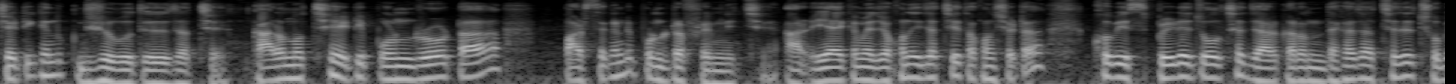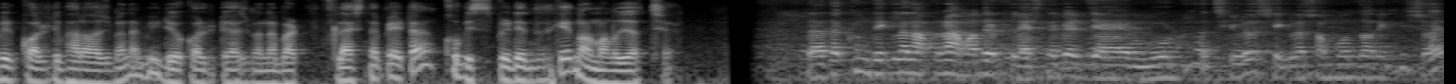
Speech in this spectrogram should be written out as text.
সেটি কিন্তু ধীরগতিতে যাচ্ছে। কারণ হচ্ছে, এটি পনেরোটা পার সেকেন্ডে পনেরোটা ফ্রেম নিচ্ছে। আর এআই ক্যামে যখনই যাচ্ছি, তখন সেটা খুবই স্পিডে চলছে, যার কারণে দেখা যাচ্ছে যে ছবির কোয়ালিটি ভালো আসবে না ভিডিও কোয়ালিটি আসবে না বাট ফ্ল্যাশ স্ন্যাপে এটা খুব স্পিডে থেকে নর্মাল হয়ে যাচ্ছে। তো এতক্ষণ দেখলেন আপনারা আমাদের ফ্ল্যাশ নেপের যে মুডগুলো ছিল, সেগুলো সম্বন্ধে অনেক বিষয়।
